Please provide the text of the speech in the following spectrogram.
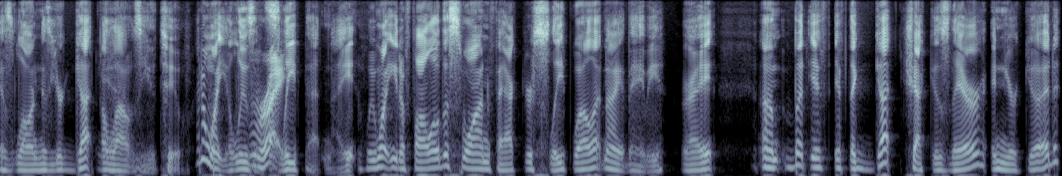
as long as your gut allows you to i don't want you losing Right. sleep at night we want you to follow the swan factor sleep well at night baby right um, but if if the gut check is there and you're good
